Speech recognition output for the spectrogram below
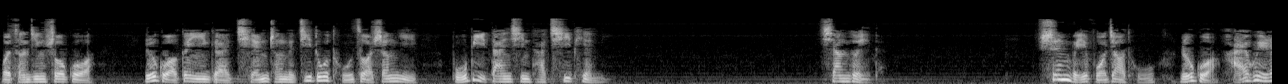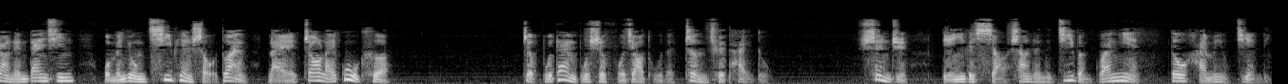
我曾经说过，如果跟一个虔诚的基督徒做生意，不必担心他欺骗你。相对的。身为佛教徒，如果还会让人担心我们用欺骗手段来招来顾客，这不但不是佛教徒的正确态度，甚至连一个小商人的基本观念都还没有建立。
